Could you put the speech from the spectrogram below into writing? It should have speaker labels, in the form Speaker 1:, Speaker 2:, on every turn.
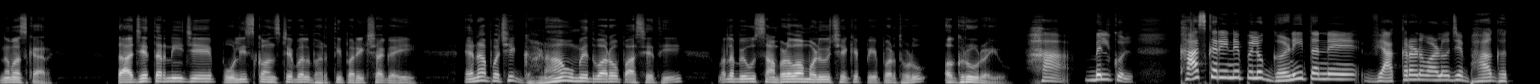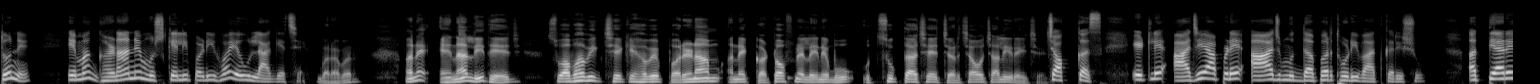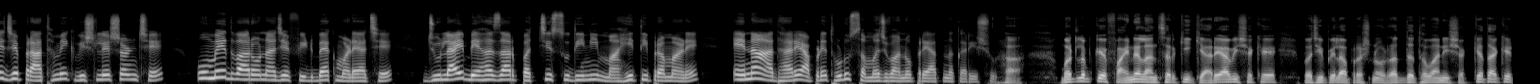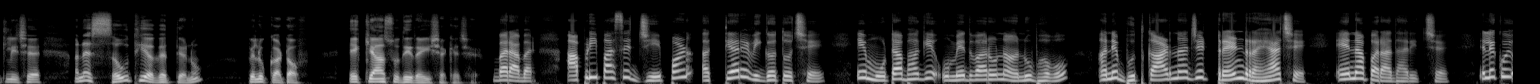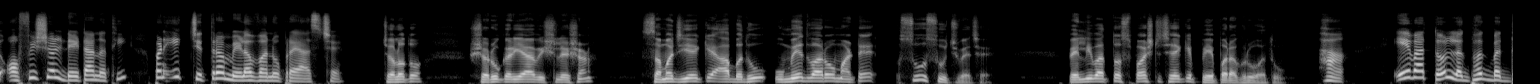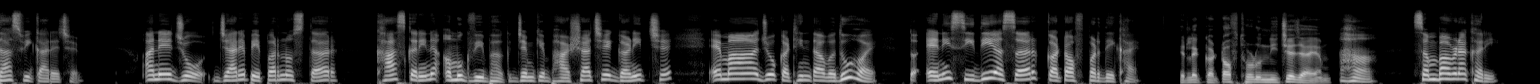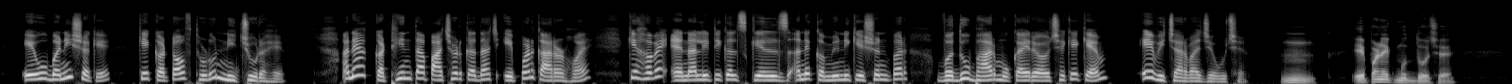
Speaker 1: નમસ્કાર. તાજેતરની જે પોલીસ કોન્સ્ટેબલ ભરતી પરીક્ષા ગઈ એના પછી ઘણા ઉમેદવારો પાસેથી મતલબ એવું સાંભળવા મળ્યું છે કે પેપર થોડું અઘરું રહ્યું.
Speaker 2: હા બિલકુલ. ખાસ કરીને પેલો ગણિત અને વ્યાકરણવાળો જે ભાગ હતો ને એમાં ઘણાને મુશ્કેલી પડી હોય એવું લાગે છે.
Speaker 1: બરાબર. અને એના લીધે જ સ્વાભાવિક છે કે હવે પરિણામ અને કટ ઓફને લઈને બહુ ઉત્સુકતા છે ચર્ચાઓ ચાલી રહી છે.
Speaker 2: ચોક્કસ. એટલે આજે આપણે આ જ મુદ્દા પર થોડી વાત કરીશું. અત્યારે જે પ્રાથમિક વિશ્લેષણ છે ઉમેદવારોના જે ફીડબેક મળ્યા છે જુલાઈ બે સુધીની માહિતી પ્રમાણે એના આધારે આપણે થોડું સમજવાનો પ્રયત્ન કરીશું.
Speaker 1: હા મતલબ કે ફાઇનલ આન્સર કી ક્યારે આવી શકે? પછી પેલા પ્રશ્નો રદ થવાની શક્યતા કેટલી છે? અને સૌથી અગત્યનું પેલું કટ ઓફ એ ક્યાં સુધી રહી શકે છે?
Speaker 2: બરાબર. આપણી પાસે જે પણ અત્યારે વિગતો છે એ મોટાભાગે ઉમેદવારોના અનુભવો અને ભૂતકાળના જે ટ્રેન્ડ રહ્યા છે એના પર આધારિત છે. એટલે કોઈ ઓફિશિયલ ડેટા નથી પણ એક ચિત્ર મેળવવાનો પ્રયાસ છે.
Speaker 1: ચલો તો શરૂ કરીએ આ વિશ્લેષણ. સમજીએ કે આ બધું ઉમેદવારો માટે શું સૂચવે છે. પહેલી વાત તો સ્પષ્ટ છે કે પેપર અઘરું હતું.
Speaker 2: હા એ વાત તો લગભગ બધા સ્વીકારે છે. અને જો જ્યારે પેપરનો સ્તર ખાસ કરીને અમુક વિભાગ જેમ કે ભાષા છે ગણિત છે એમાં જો કઠિનતા વધુ હોય તો એની સીધી અસર કટ ઓફ પર દેખાય.
Speaker 1: એટલે કટ ઓફ થોડું નીચે જાય એમ.
Speaker 2: હા સંભાવના ખરી. એવું બની શકે કે કટ ઓફ થોડું નીચું રહે. અને આ કઠિનતા પાછળ કદાચ એ પણ કારણ હોય કે હવે એનાલિટિકલ સ્કિલ્સ અને કમ્યુનિકેશન પર વધુ ભાર મુકાઈ રહ્યો છે કે કેમ એ વિચારવા જેવું છે.
Speaker 1: હમ એ પણ એક મુદ્દો છે.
